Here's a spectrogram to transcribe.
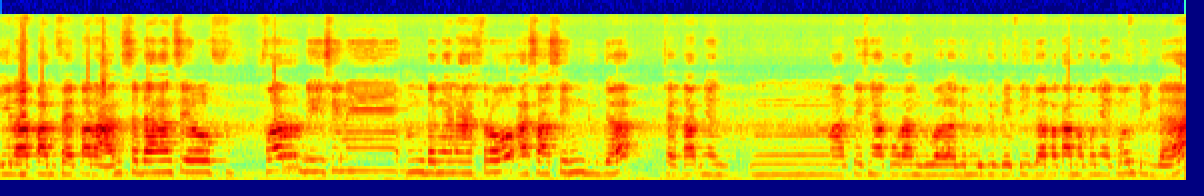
I8 veteran. Sedangkan Silver di sini hmm, dengan Astro Assassin juga setupnya hmm, Martisnya kurang dua lagi menuju B3 apakah mempunyai clone? Tidak.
